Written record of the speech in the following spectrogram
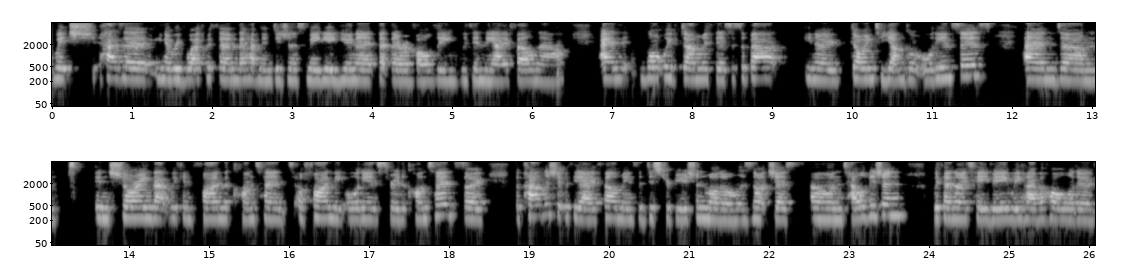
which has a, you know, we've worked with them. They have an Indigenous media unit that they're evolving within the AFL now. And what we've done with this is about, you know, going to younger audiences and um, ensuring that we can find the content or find the audience through the content. So the partnership with the AFL means the distribution model is not just on television with NITV. We have a whole lot of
